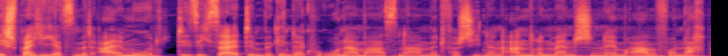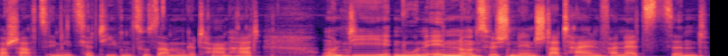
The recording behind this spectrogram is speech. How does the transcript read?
Ich spreche jetzt mit Almut, die sich seit dem Beginn der Corona-Maßnahmen mit verschiedenen anderen Menschen im Rahmen von Nachbarschaftsinitiativen zusammengetan hat und die nun in und zwischen den Stadtteilen vernetzt sind.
